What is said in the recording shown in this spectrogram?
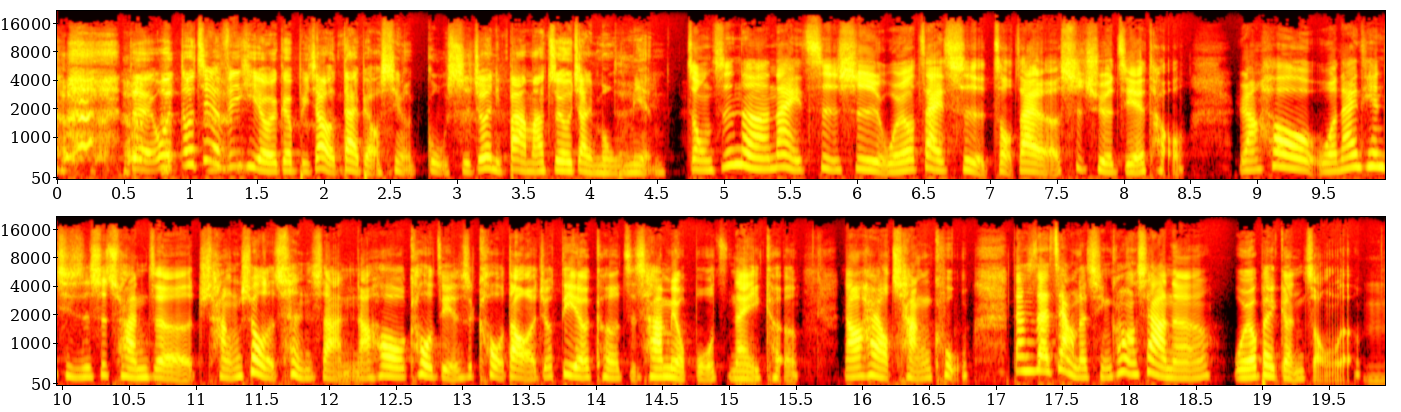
对我我记得 Vicky 有一个比较有代表性的故事，就是你爸妈最后叫你蒙面。总之呢，那一次是我又再次走在了市区的街头。然后我那一天其实是穿着长袖的衬衫，然后扣子也是扣到了，就第二颗只差没有脖子那一颗，然后还有长裤。但是在这样的情况下呢，我又被跟踪了。嗯，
